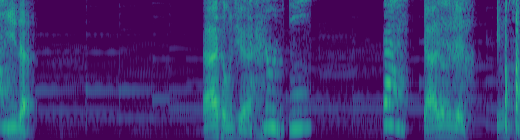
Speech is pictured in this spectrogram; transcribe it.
机的。来，同学，录机在来，同学，听手。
